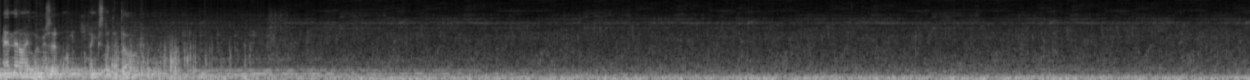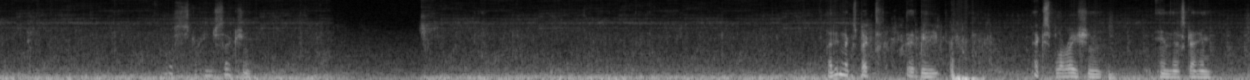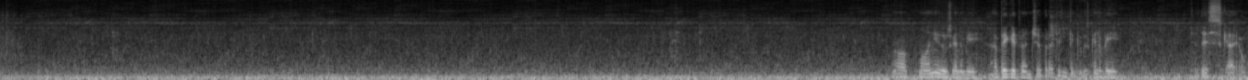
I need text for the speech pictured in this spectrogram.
And then I lose it, thanks to the dog. What a strange section. I didn't expect there to be exploration in this game. Oh, well I knew there was going to be a big adventure, but I didn't think it was going to be to this scale.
